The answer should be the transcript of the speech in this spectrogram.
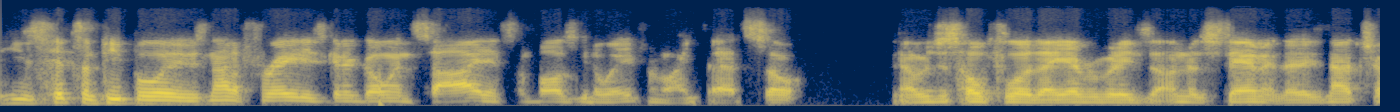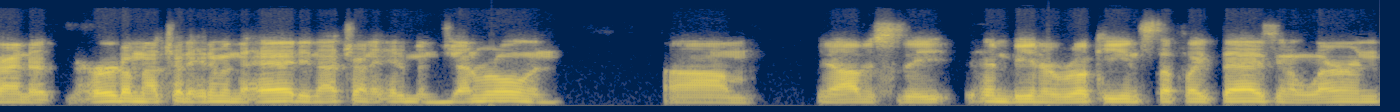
he's hit some people. He's not afraid. He's going to go inside, and some balls get away from him like that. So, you know, we're just hopeful that everybody's understanding that he's not trying to hurt him, not trying to hit him in the head, he's not trying to hit him in general. And um, you know, obviously, him being a rookie and stuff like that, he's going to learn.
